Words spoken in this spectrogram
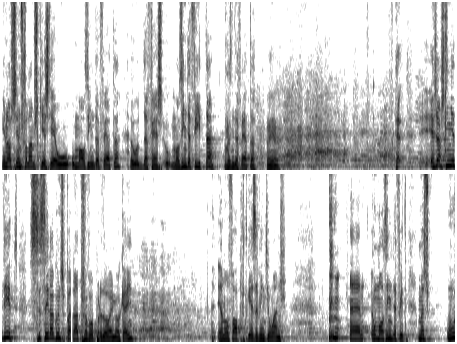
E nós sempre falamos que este é o, o mauzinho da feta, o, da festa, o mauzinho da fita. O mauzinho da feta. Eu já vos tinha dito. Se sair algum disparado, por favor, perdoem-me, ok? Eu não falo português há 21 anos. É um mozinho da fita. Mas o,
